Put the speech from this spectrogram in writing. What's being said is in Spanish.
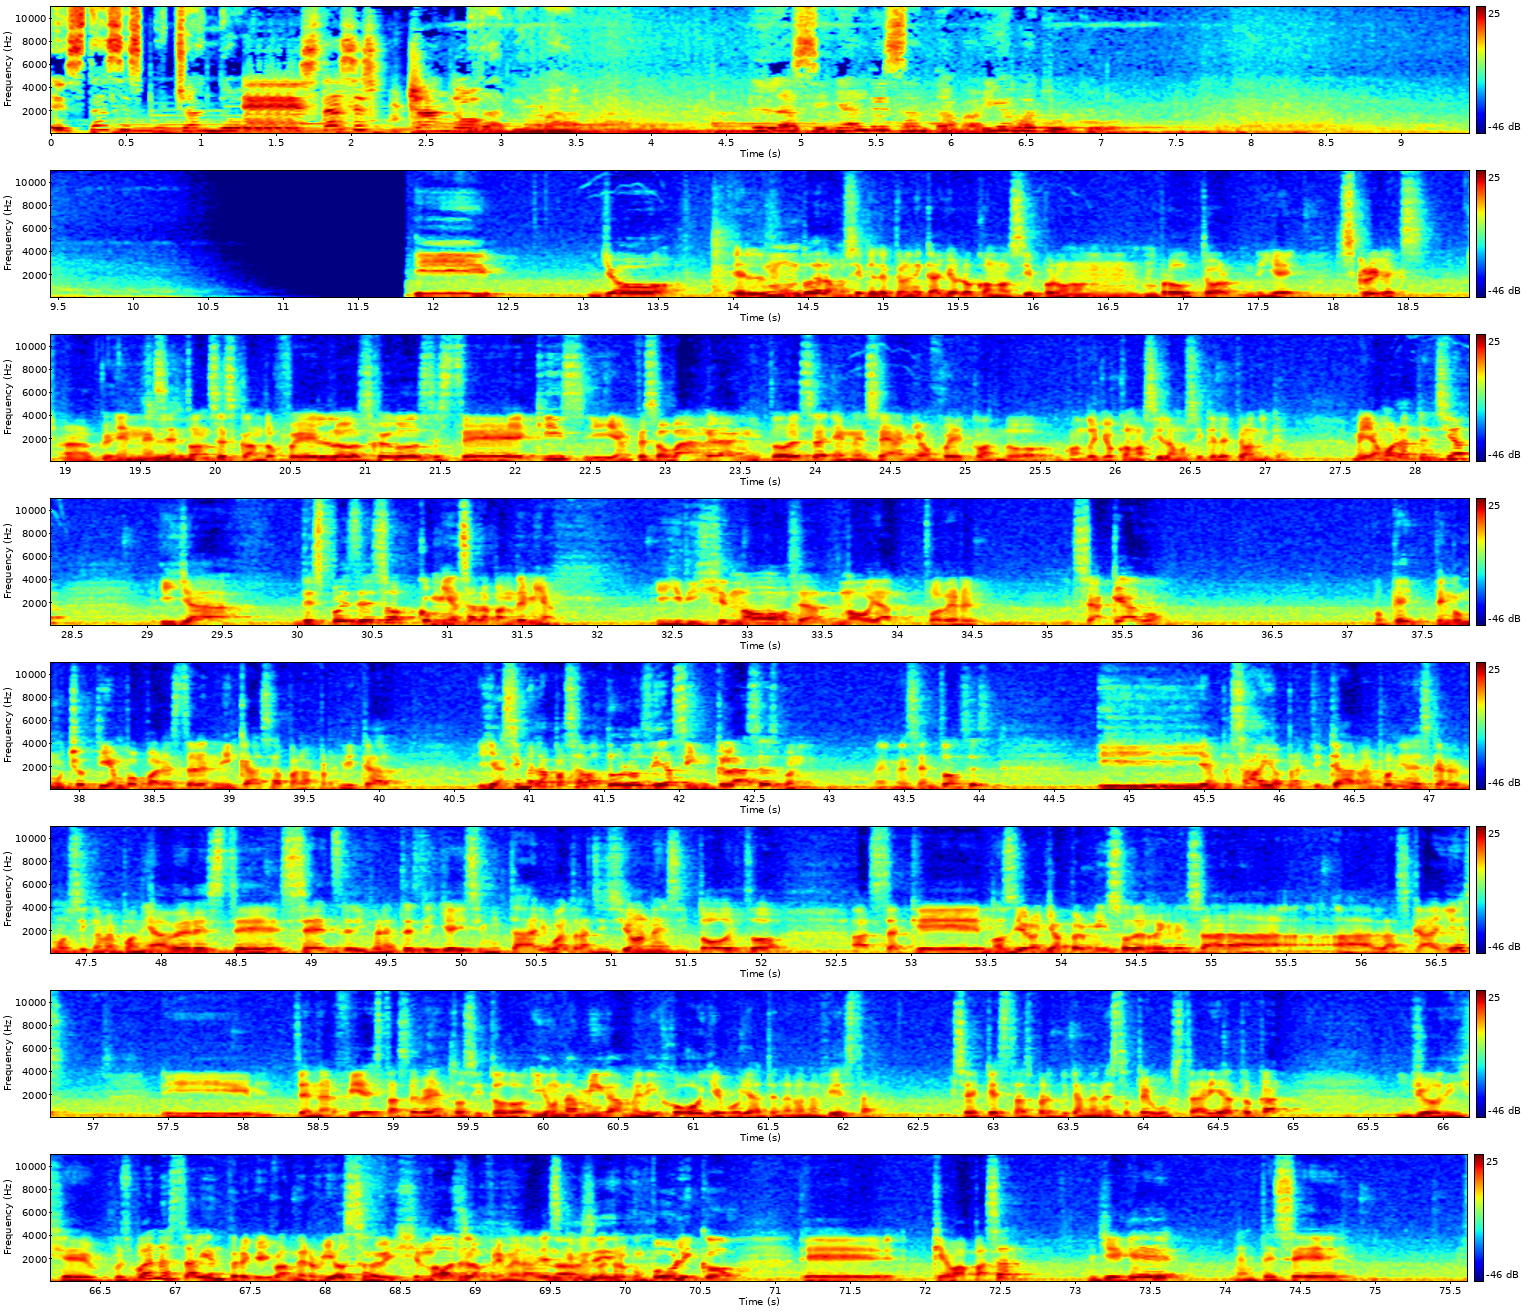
Estás escuchando. Estás escuchando. Radio Mar. La señal de Santa María Huatulco. Y yo, el mundo de la música electrónica, yo lo conocí por un, un productor, DJ Skrillex. Ah, ok. En sí, ese sí. entonces, cuando fue los juegos este, X y empezó Bangarang y todo eso, en ese año fue cuando, cuando yo conocí la música electrónica. Me llamó la atención y ya después de eso comienza la pandemia. Y dije, no, o sea, no voy a poder, o sea, ¿qué hago? Ok, tengo mucho tiempo para estar en mi casa, para practicar. Y así me la pasaba todos los días sin clases, bueno, en ese entonces. Y empezaba yo a practicar, me ponía a descargar música, me ponía a ver este, sets de diferentes DJs, imitar, igual transiciones y todo y todo, hasta que nos dieron ya permiso de regresar a, a las calles y tener fiestas, eventos y todo. Y una amiga me dijo, oye, voy a tener una fiesta, sé que estás practicando en esto, ¿te gustaría tocar? Yo dije, pues bueno, está bien, pero yo iba nervioso, dije, no, es la primera vez No, que me sí. encuentro con público, eh, ¿qué va a pasar? Llegué, empecé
